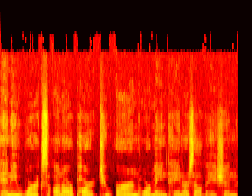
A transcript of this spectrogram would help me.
any works on our part to earn or maintain our salvation,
